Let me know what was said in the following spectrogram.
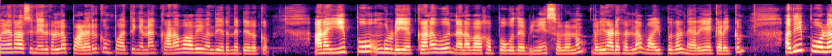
மீனராசினியர்களில் பலருக்கும் பார்த்திங்கன்னா கனவாகவே வந்து இருந்துகிட்டு இருக்கும். ஆனால் இப்போ உங்களுடைய கனவு நனவாக போகுது அப்படின்னே சொல்லணும். வெளிநாடுகளில் வாய்ப்புகள் நிறைய கிடைக்கும். அதே போல்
